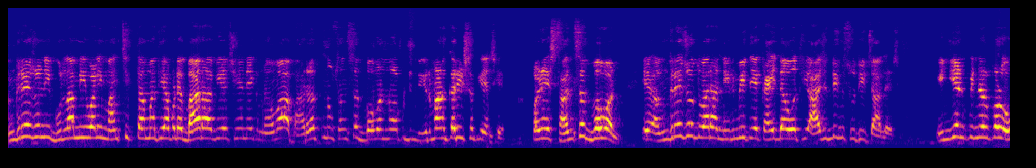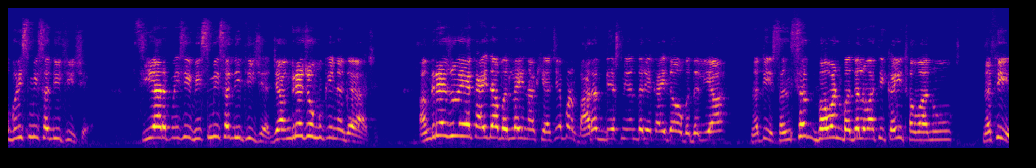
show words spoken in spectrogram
અંગ્રેજોની ગુલામી વાળી માનસિકતામાંથી આપણે બહાર આવીએ છીએ અને એક નવા ભારતનું સંસદ ભવનનું આપણે નિર્માણ કરી શકીએ છીએ. પણ એ સંસદ ભવન એ અંગ્રેજો દ્વારા નિર્મિત એ કાયદાઓથી આજ દિન સુધી ચાલે છે. ઇન્ડિયન પિનલ કોડ ઓગણીસમી સદીથી છે. સીઆરપીસી વીસમી સદીથી છે, જે અંગ્રેજો મૂકીને ગયા છે. અંગ્રેજોએ એ કાયદા બદલાઈ નાખ્યા છે, પણ ભારત દેશની અંદર એ કાયદાઓ બદલ્યા નથી. સંસદ ભવન બદલવાથી કઈ થવાનું નથી,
